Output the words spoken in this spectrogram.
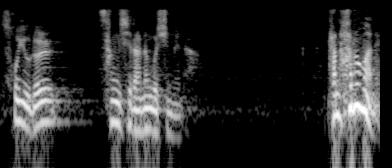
소유를 상실하는 것입니다. 단 하루 만에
